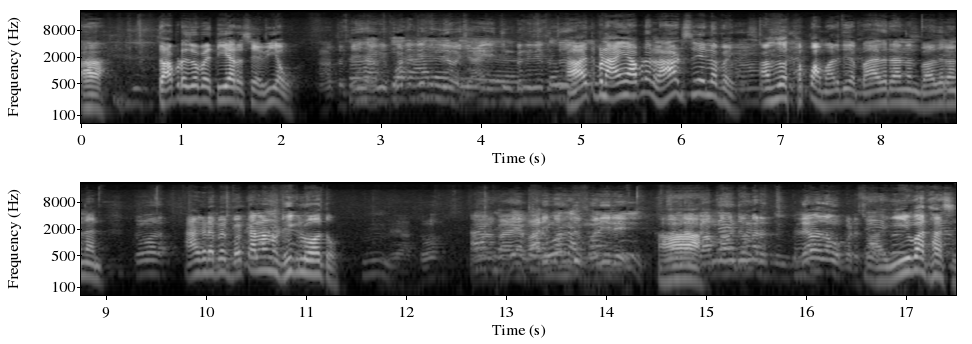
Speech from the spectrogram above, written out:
હા. તો આપણે જો ભાઈ તૈયાર છે વી આવો. હા તો પણ અહીંયા આપણે લાડ છે એટલે ભાઈ. આમ તો થપ્પા મારી દીધા બાજરાના ને બાજરાના આગળ ભાઈ બકાલાનો ઢીકલો હતો. હા. હા એ વાત હાશે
